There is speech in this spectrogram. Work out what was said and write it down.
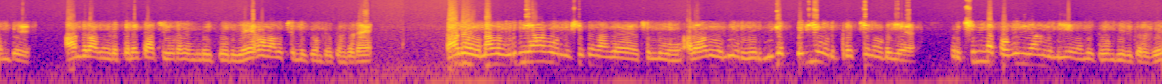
வந்து ஆந்திராவினுடைய தொலைக்காட்சி ஊடகங்களை ஒரு வேகமாக சொல்லிக் கொண்டிருக்கின்றன. நாங்கள் நாங்கள் உறுதியாக ஒரு விஷயத்தை நாங்க சொல்லுவோம். அதாவது வந்து ஒரு ஒரு மிகப்பெரிய ஒரு பிரச்சனையுடைய ஒரு சின்ன பகுதி தான் வெளியே வந்து தோன்றி இருக்கிறது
